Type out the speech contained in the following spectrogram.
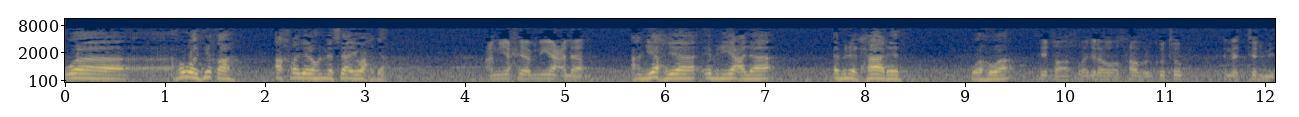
وهو ثقة أخرج له النسائي وحده. عن يحيى بن يعلى. عن يحيى بن يعلى ابن الحارث وهو ثقة أخرج له أصحاب الكتب إلا الترمذي.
